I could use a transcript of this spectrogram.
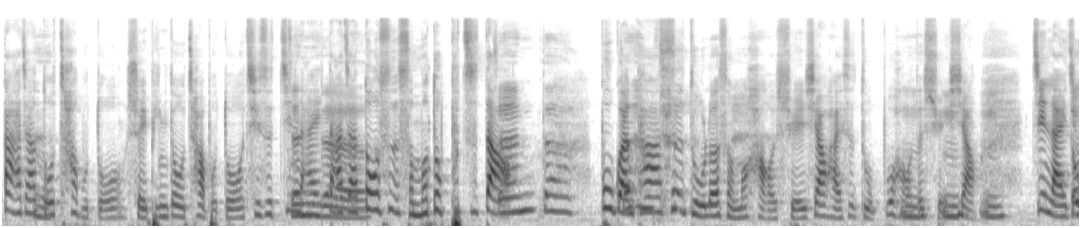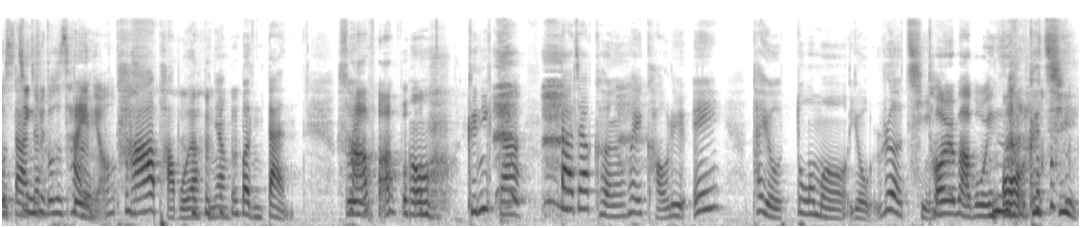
大家都差不多，水平都差不多。其实进来真的大家都是什么都不知道，真的 不管他是读了什么好学校，还是读不好的学校，嗯，进来就大家都进去都是菜对鸟他爬不要그냥笨蛋，所以 다 바보 哦，그니까大家可能会考虑，诶，他有多么有热情， 덜바보인 哦， 사람 可치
